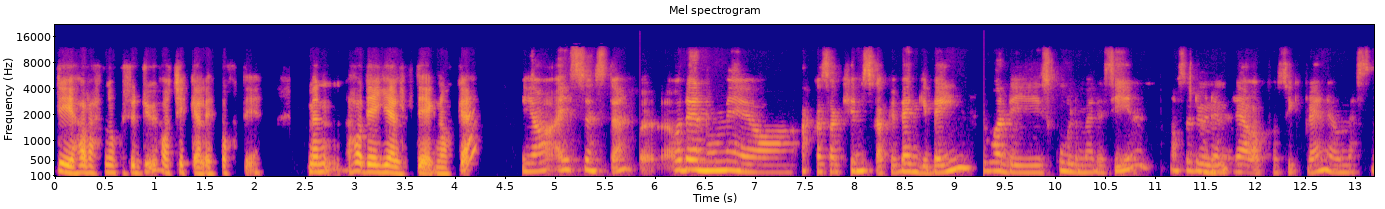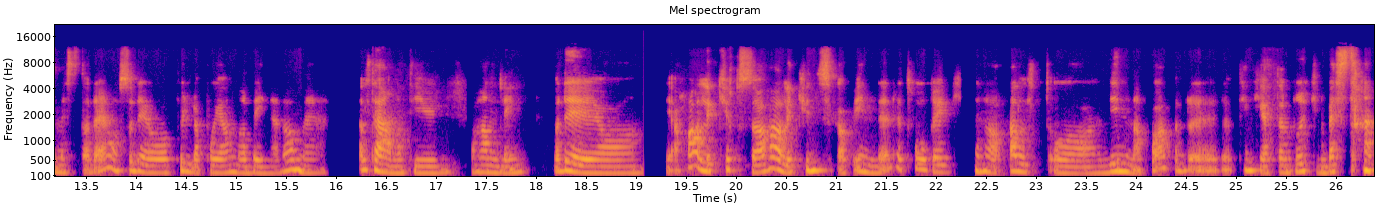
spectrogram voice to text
det har vært noe som du har kikka litt borti. Men har det hjulpet deg noe? Ja, jeg syns det. Og det er noe med å akkurat kunnskap i begge bein, både i skolemedisin altså det mm. lærer på sykepleien, er jo mest, mest av det. Og så det å fylle på i andre beinet da, med alternativ behandling. Og det å ja, ha litt kurser, ha litt kunnskap inn det, det tror jeg en har alt å vinne på. for det, det tenker jeg at en bruker det beste,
